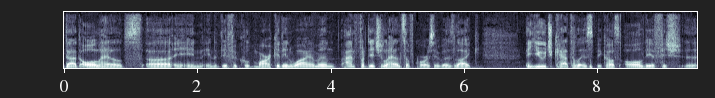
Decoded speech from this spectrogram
That all helps uh, in, in a difficult market environment. And for digital health, of course, it was like a huge catalyst because all the, effic- uh,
